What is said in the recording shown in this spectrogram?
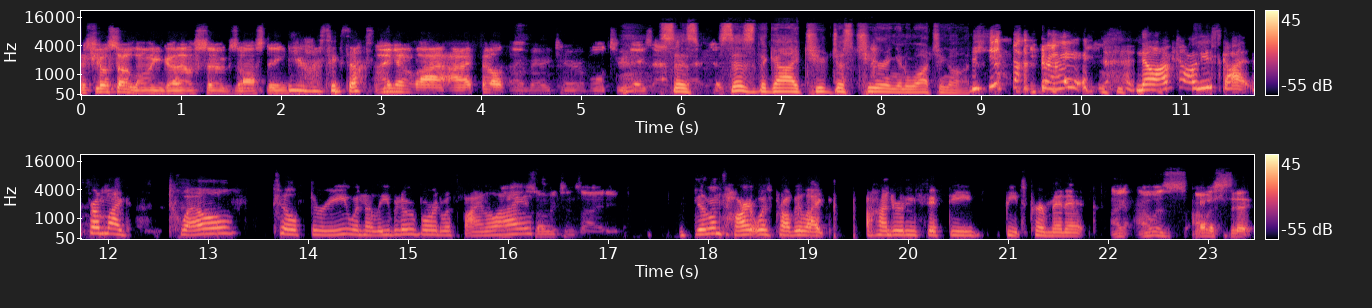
It feels so long ago. That was so exhausting. It was exhausting. I ain't gonna lie, I felt uh, very terrible two days after. Says that 'cause- says the guy cheer, just cheering and watching on. right? No, I'm telling you, Scott, from like 12 till 3 when the leaderboard was oh, finalized, so much anxiety. Dillon's heart was probably like 150 beats per minute. I, I was I was sick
